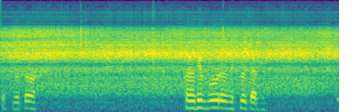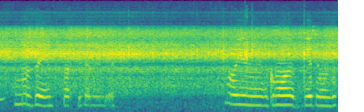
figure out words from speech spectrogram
explotó. ¿Cuánto tiempo duró en explotarse? No sé, prácticamente. Hoy en como 10 segundos.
